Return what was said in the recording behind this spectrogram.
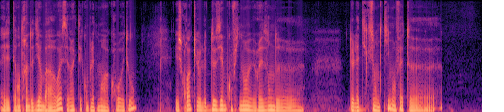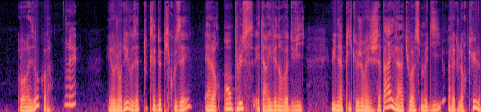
Elle était en train de dire, bah ouais, c'est vrai que t'es complètement accro et tout. Et je crois que le deuxième confinement a eu raison de, de l'addiction de Kim, en fait, euh, au réseau, quoi. Ouais. Et aujourd'hui, vous êtes toutes les deux picousées. Et alors, en plus, est arrivé dans votre vie une appli que j'aurais. C'est pareil, là, tu vois, je me dis, avec le recul,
